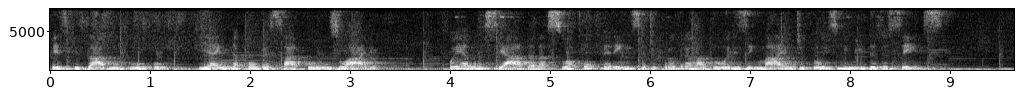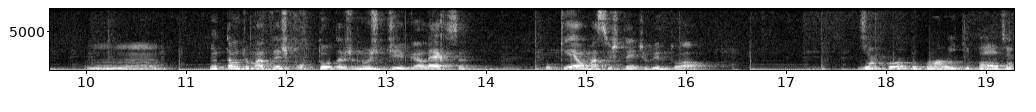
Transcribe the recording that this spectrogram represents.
pesquisar no Google e ainda conversar com o usuário. Foi anunciada na sua conferência de programadores em maio de 2016. Hum, então, de uma vez por todas, nos diga, Alexa, o que é uma assistente virtual? De acordo com a Wikipédia,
